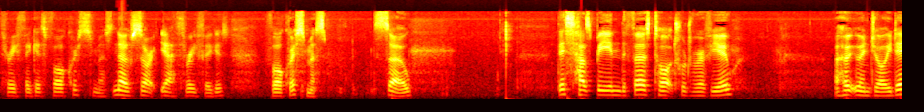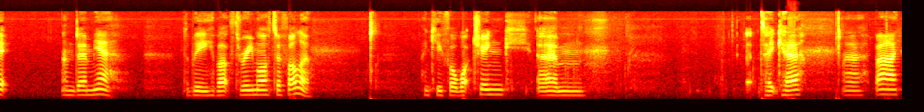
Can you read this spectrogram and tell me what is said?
three figures for Christmas. No, sorry, yeah, three figures for Christmas. So, this has been the first Torchwood review. I hope you enjoyed it. And um, yeah, there'll be about three more to follow. Thank you for watching. Um, take care. Uh, bye.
